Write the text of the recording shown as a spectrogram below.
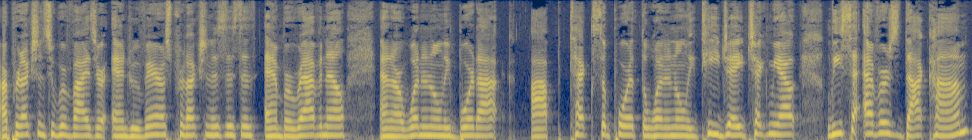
our production supervisor, Andrew Veras, production assistant, Amber Ravenel, and our one and only board op op tech support, the one and only TJ. Check me out, lisaevers.com,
